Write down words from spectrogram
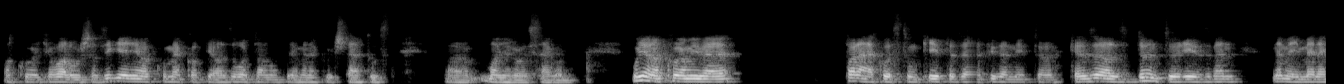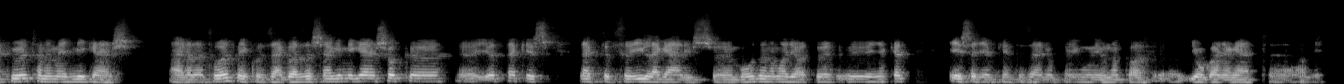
akkor, hogyha valós az igénye, akkor megkapja az oltalmat vagy a menekült státuszt Magyarországon. Ugyanakkor, amivel találkoztunk 2014-től kezdve, az döntő részben nem egy menekült, hanem egy migráns áradat volt, méghozzá gazdasági migránsok jöttek, és legtöbbször illegális módon a magyar törvényeket, és egyébként az Európai Uniónak a joganyagát, ami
